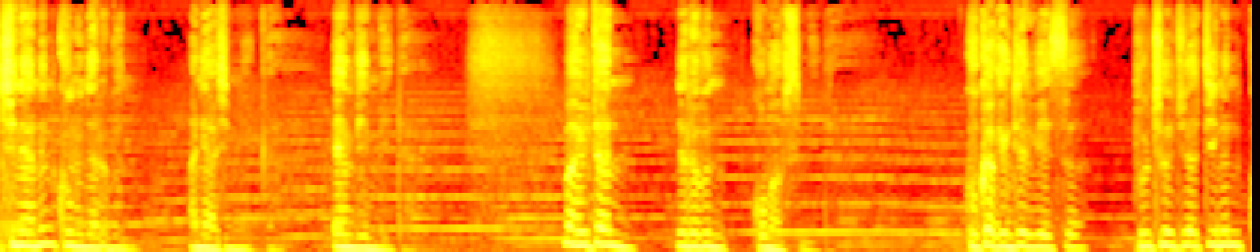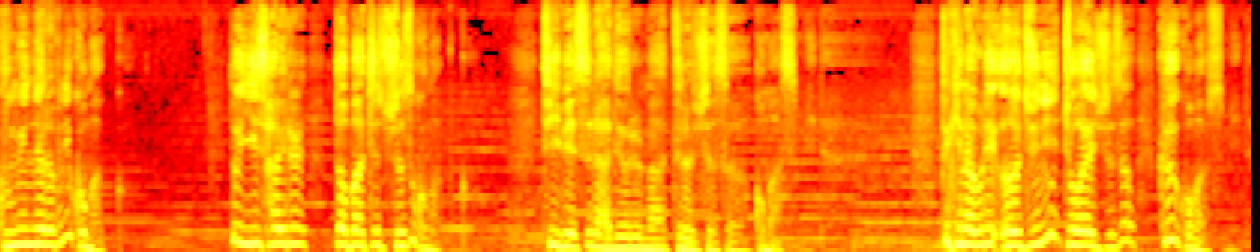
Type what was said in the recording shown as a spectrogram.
친애하는 국민 여러분, 안녕하십니까. MB입니다. 일단, 여러분, 고맙습니다. 국가 경제를 위해서 불철주야 뛰는 국민 여러분이 고맙고, 또 이 사회를 떠받쳐 주셔서 고맙고 TBS 라디오를 막 들어주셔서 고맙습니다. 특히나 우리 어준이 좋아해 주셔서 그 고맙습니다.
